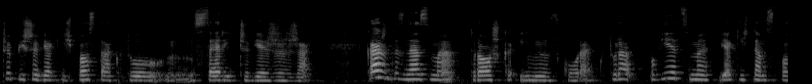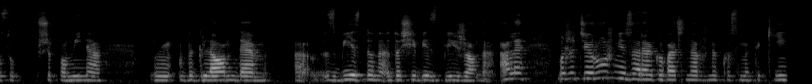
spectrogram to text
czy piszę w jakichś postach tu mm, serii, czy wierzy, że. Każdy z nas ma troszkę inną skórę, która powiedzmy w jakiś tam sposób przypomina Mm, wyglądem jest do, do siebie zbliżona, ale możecie różnie zareagować na różne kosmetyki,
